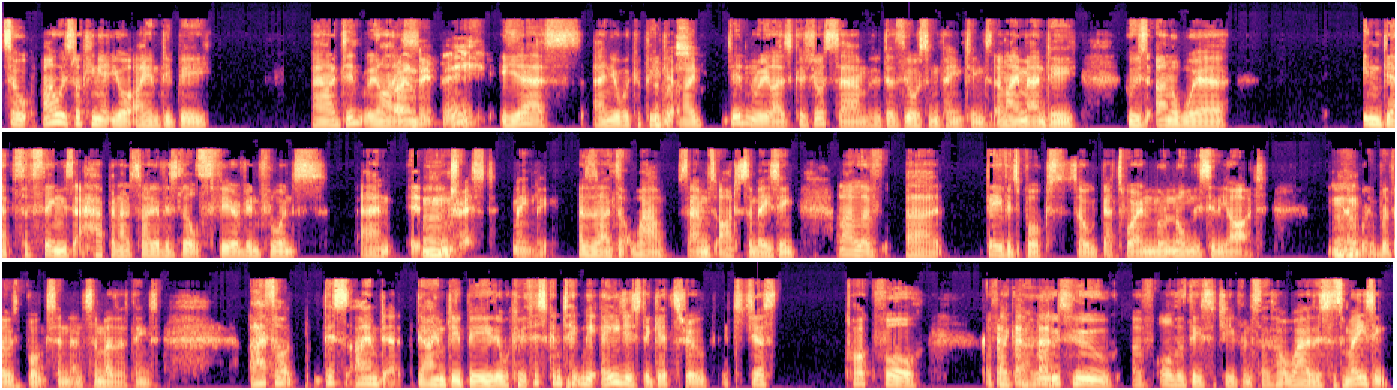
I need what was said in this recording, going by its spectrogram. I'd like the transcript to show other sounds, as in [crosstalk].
So I was looking at your IMDb and I didn't realize. IMDb? Yes. And your Wikipedia. And I didn't realize because you're Sam, who does the awesome paintings, and I'm Andy, who's unaware in depth of things that happen outside of his little sphere of influence and Mm. interest mainly. And then I thought, wow, Sam's art is amazing. And I love uh, David's books. So that's where I normally see the art you know, Mhm. with, with those books and, and some other things. I thought this IMD, the IMDb, this can take me ages to get through. It's just chock full of like a [laughs] who's who of all of these achievements. I thought, wow, this is amazing.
